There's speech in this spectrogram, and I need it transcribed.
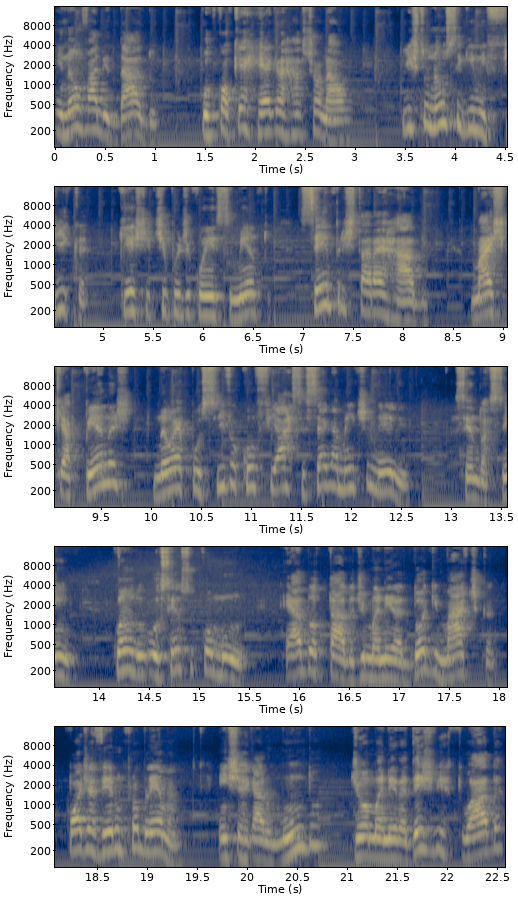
e não validado por qualquer regra racional. Isto não significa que este tipo de conhecimento sempre estará errado, mas que apenas não é possível confiar-se cegamente nele. Sendo assim, quando o senso comum é adotado de maneira dogmática, pode haver um problema: enxergar o mundo de uma maneira desvirtuada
